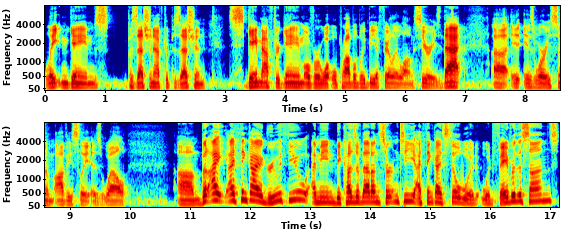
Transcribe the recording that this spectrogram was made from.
late in games, possession after possession, game after game over what will probably be a fairly long series. That uh, is worrisome, obviously, as well. Um, but I, I think I agree with you. I mean, because of that uncertainty, I think I still would would favor the Suns.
